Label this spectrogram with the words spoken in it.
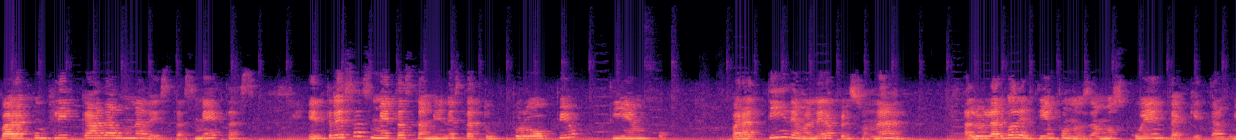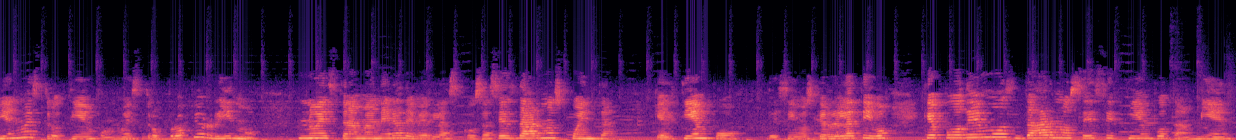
para cumplir cada una de estas metas. Entre esas metas también está tu propio tiempo, para ti de manera personal. A lo largo del tiempo nos damos cuenta que también nuestro tiempo, nuestro propio ritmo, nuestra manera de ver las cosas es darnos cuenta que el tiempo, decimos que es relativo, que podemos darnos ese tiempo también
